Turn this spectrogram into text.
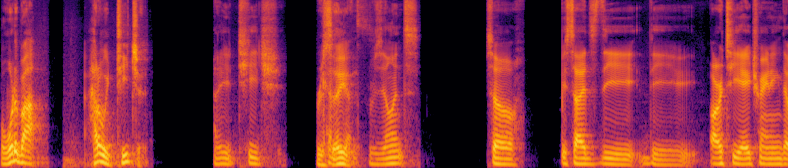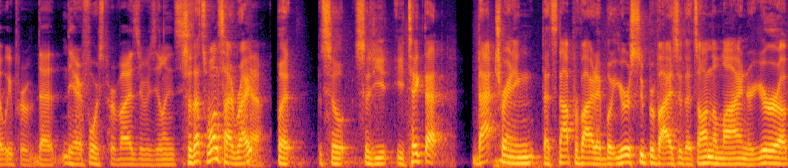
but what about how do we teach it How do you teach kind of resilience resilience. So, besides the the RTA training that we pro- that the Air Force provides, the resilience. so that's one side right Yeah. but so so you you take that that training that's not provided but you're a supervisor that's on the line or you're a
